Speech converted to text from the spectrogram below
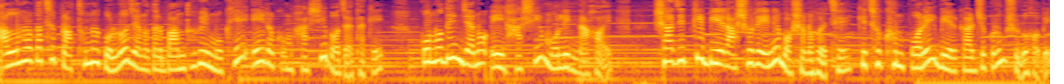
আল্লাহর কাছে প্রার্থনা করল যেন তার বান্ধবীর মুখে এই রকম হাসি বজায় থাকে। কোনোদিন যেন এই হাসি মলিন না হয়। সাজিদকে বিয়ের আসরে এনে বসানো হয়েছে। কিছুক্ষণ পরেই বিয়ের কার্যক্রম শুরু হবে।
